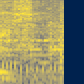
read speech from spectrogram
リスク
